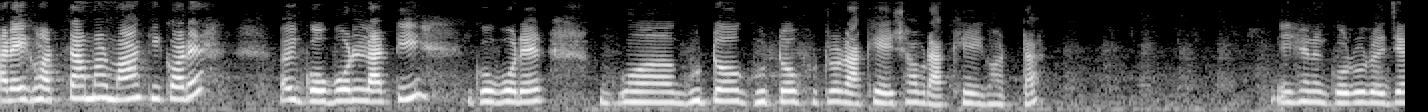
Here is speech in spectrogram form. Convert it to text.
আর এই ঘরটা আমার মা কি করে? ওই গোবর লাটি গোবরের ঘুটো ঘুটো, ফুটো রাখে, এসব রাখে এই ঘরটা। এখানে গরুর ওই যে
